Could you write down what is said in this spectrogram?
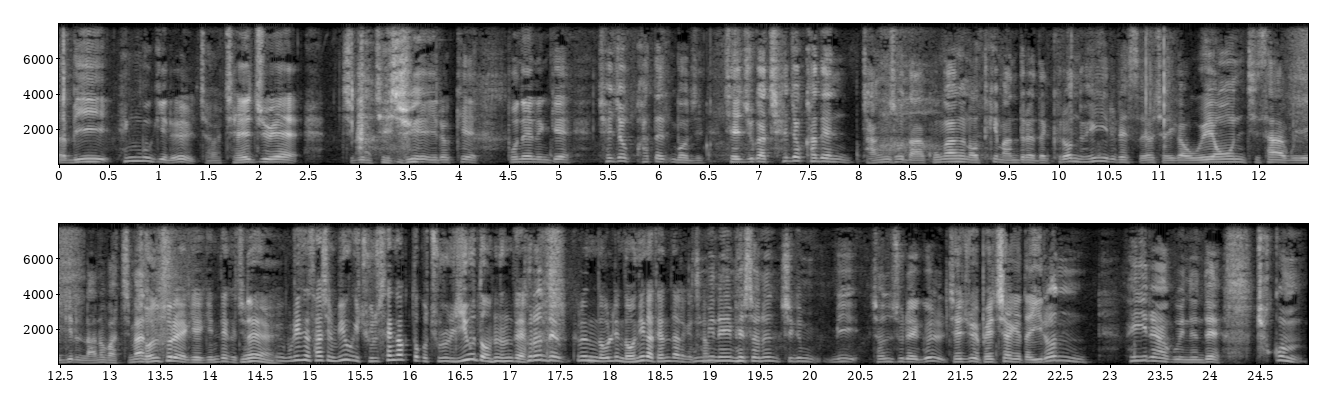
어, 미 핵무기를 저 제주에 지금 제주에 이렇게 보내는 게 최적화된 뭐지 제주가 최적화된 장소다 공항은 어떻게 만들어야 돼 그런 회의를 했어요 저희가 오영훈 지사하고 얘기를 나눠봤지만 전술핵 얘기인데 그죠 네. 우리는 사실 미국이 줄 생각도 없고 줄 이유도 없는데 그런데 그런 논리 논의가 된다는 게 국민의힘에서는 지금 미 전술핵을 제주에 배치하겠다 이런 회의를 하고 있는데 조금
